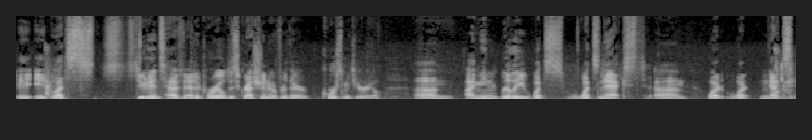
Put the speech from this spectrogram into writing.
it, it, lets students have editorial discretion over their course material. Um, I mean, really, what's what's next? Um, what what next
